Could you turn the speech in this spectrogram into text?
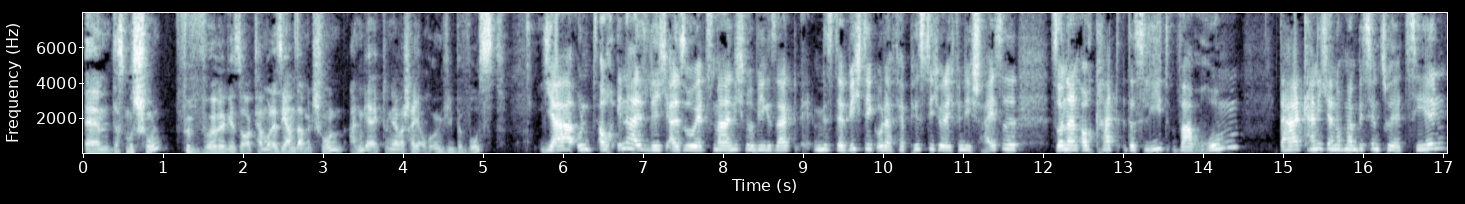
ähm, das muss schon für Wirbel gesorgt haben. Oder sie haben damit schon angeeckt und ja wahrscheinlich auch irgendwie bewusst. Ja, und auch inhaltlich, also jetzt mal nicht nur, wie gesagt, Mr. Wichtig oder Verpiss dich oder ich finde die scheiße, sondern auch gerade das Lied Warum da kann ich ja noch mal ein bisschen zu erzählen.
